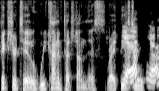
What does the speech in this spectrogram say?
picture too. We kind of touched on this, right? These yeah, two- yeah.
